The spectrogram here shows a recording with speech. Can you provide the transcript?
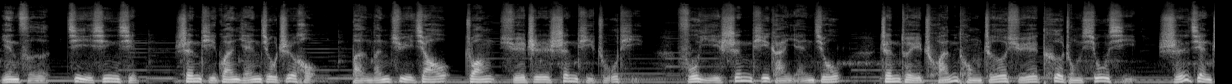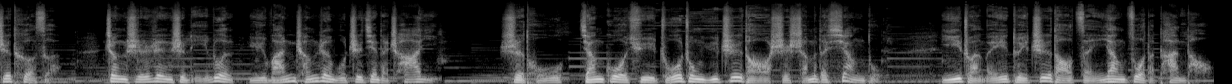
因此，继心性身体观研究之后，本文聚焦庄学之身体主体，辅以身体感研究，针对传统哲学特重修习实践之特色，正是认识理论与完成任务之间的差异，试图将过去着重于知道是什么的向度，移转为对知道怎样做的探讨。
